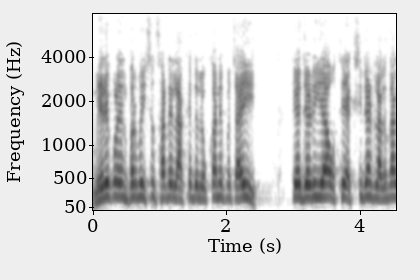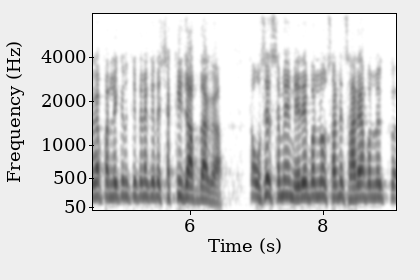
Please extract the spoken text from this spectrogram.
ਮੇਰੇ ਕੋਲ ਇਨਫੋਰਮੇਸ਼ਨ ਸਾਡੇ ਇਲਾਕੇ ਦੇ ਲੋਕਾਂ ਨੇ ਪਹੁੰਚਾਈ ਕਿ ਜਿਹੜੀ ਆ ਉੱਥੇ ਐਕਸੀਡੈਂਟ ਲੱਗਦਾਗਾ, ਪਰ ਲੇਕਿਨ ਕਿਤੇ ਨਾ ਕਿਤੇ ਸ਼ੱਕੀ ਜਾਪਦਾਗਾ। ਤਾਂ ਉਸੇ ਸਮੇਂ ਮੇਰੇ ਵੱਲੋਂ, ਸਾਡੇ ਸਾਰਿਆਂ ਵੱਲੋਂ ਇੱਕ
